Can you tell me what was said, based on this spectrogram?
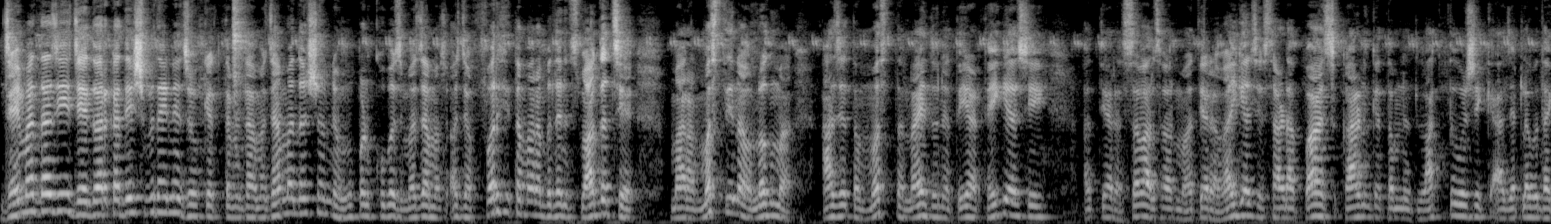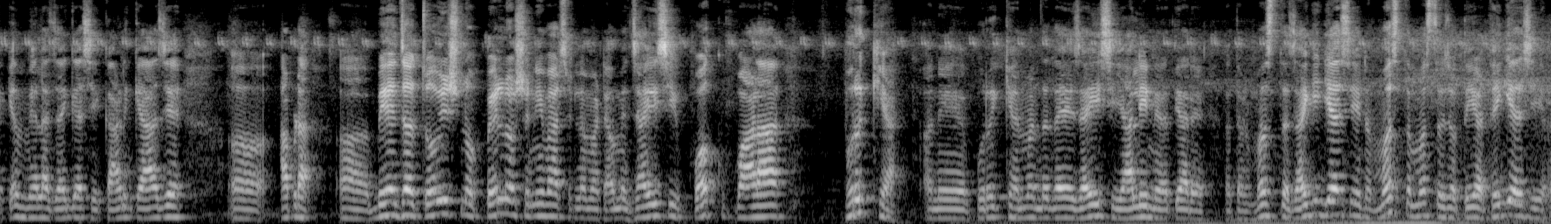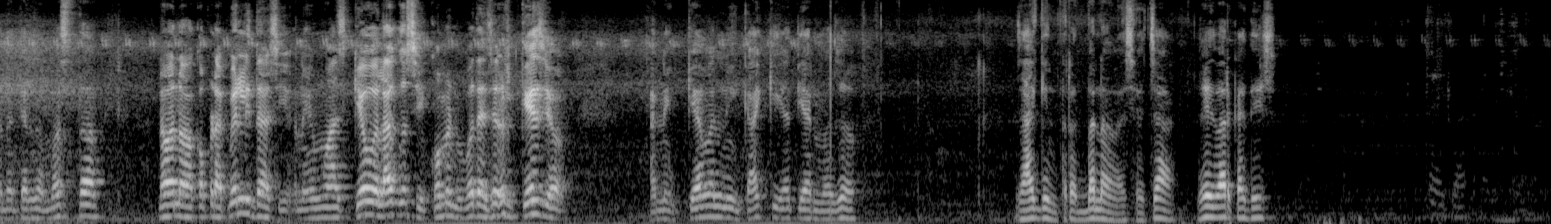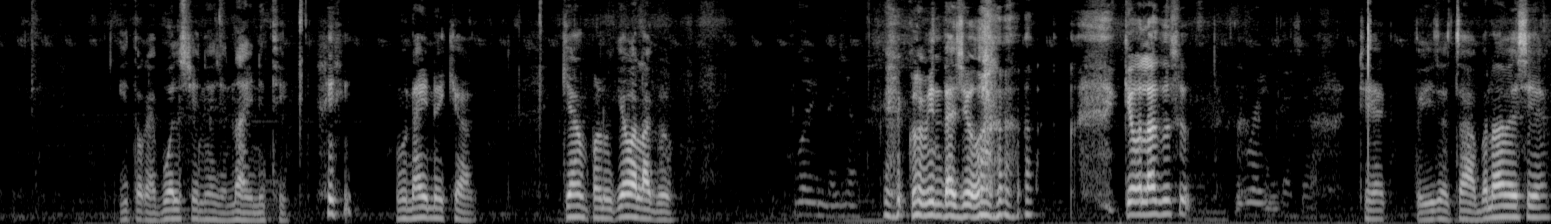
જય માતાજી, જય દ્વારકાધીશ બધાને જો કે તમે ત્યાં મજામાં દશો ને હું પણ ખૂબ જ મજામાં છું. આજે ફરીથી તમારા બધાને સ્વાગત છે મારા મસ્તીના વ્લોગમાં. આજે તો મસ્ત નાહી ધોને તૈયાર થઈ ગયા છીએ. અત્યારે સવાર સવારમાં અત્યારે વાગ્યા છે સાડા પાંચ. કારણ કે તમને લાગતું હશે કે આજે એટલા બધા કેમ વહેલા જાગ્યા છે? કારણ કે આજે આપણા બે હજાર ચોવીસનો પહેલો શનિવાર છે, એટલા માટે અમે જઈએ છીએ પગપાળા ભૂરખ્યા. અને ભૂરખ્યા હનુમાન દાદાએ જઈએ છીએ હાલીને અત્યારે અત્યારે મસ્ત જાગી ગયા છીએ અને મસ્ત મસ્ત જો તૈયાર થઈ ગયા છીએ અને અત્યારે મસ્ત નવા નવા કપડાં પહેરી લીધા છીએ અને હું આજ કેવો લાગુ છું કોમેન્ટમાં બધા જરૂર કહેજો. અને કેવલની કાકી અત્યારમાં જો જાગીને તરત બનાવે છે. ચા જય દ્વારકાધીશ. એ તો કાંઈ બોલશે નહીં, હજી નાઈ નથી. હું નાઈ ખ્યાલ કેમ પણ હું કેવા લાગુ? ગોવિંદા જેવો કેવો લાગુ છું? ઠીક. તો એ જે ચા બનાવે છે.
